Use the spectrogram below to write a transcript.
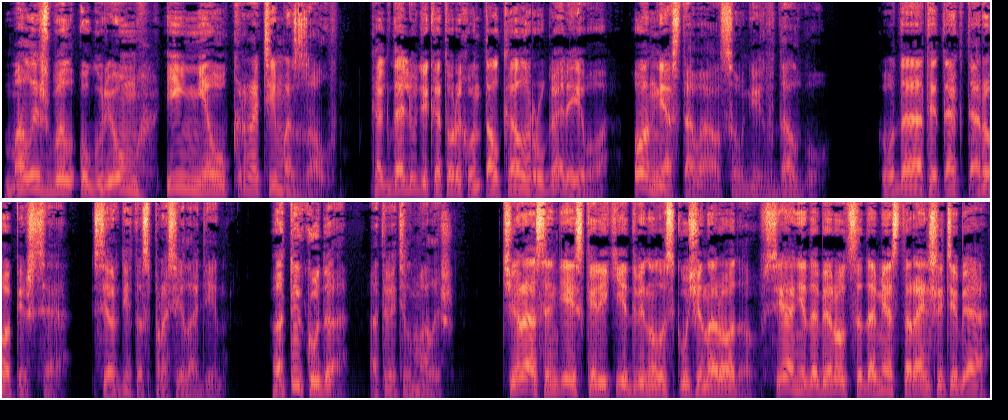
Малыш был угрюм и неукротимо зол. Когда люди, которых он толкал, ругали его, он не оставался у них в долгу. «Куда ты так торопишься?» — сердито спросил один. «А ты куда?» — ответил малыш. «Вчера с Индейской реки двинулась куча народу. Все они доберутся до места раньше тебя,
